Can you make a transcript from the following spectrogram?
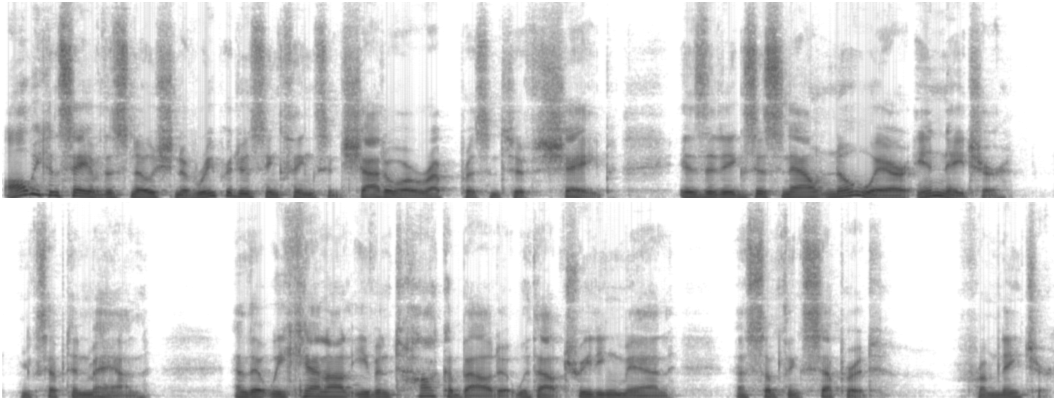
All we can say of this notion of reproducing things in shadow or representative shape is that it exists now nowhere in nature except in man, and that we cannot even talk about it without treating man as something separate from nature.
